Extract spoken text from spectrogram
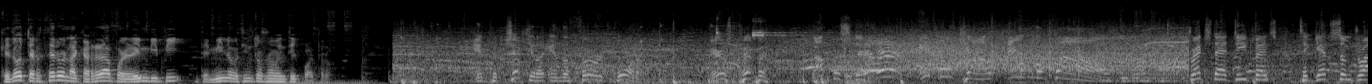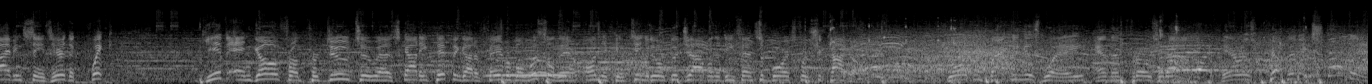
quedó tercero en la carrera por el MVP de 1994. in particular in the give and go from Purdue to uh, Scottie Pippen got a favorable whistle there on the continue. Do a good job on the defensive boards for Chicago. Jordan backing his way and then throws it out. Here is Pippen extending.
